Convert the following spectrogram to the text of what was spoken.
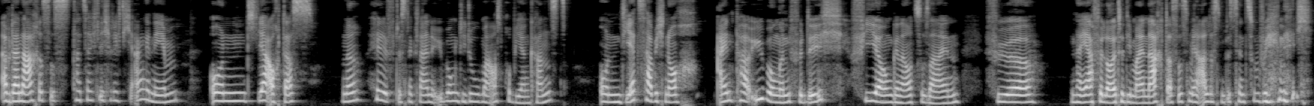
Aber danach ist es tatsächlich richtig angenehm. Und ja, auch das, ne, hilft. Ist eine kleine Übung, die du mal ausprobieren kannst. Und jetzt habe ich noch ein paar Übungen für dich, vier, um genau zu sein, für, naja, für Leute, die meinen, ach, das ist mir alles ein bisschen zu wenig.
